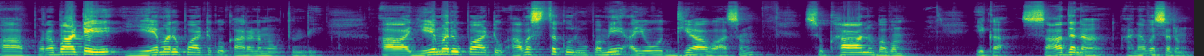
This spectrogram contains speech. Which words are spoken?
ఆ పొరబాటే ఏమరుపాటుకు కారణమవుతుంది? ఆ ఏమరుపాటు అవస్థకు రూపమే అయోధ్యావాసం సుఖానుభవం. ఇక సాధన అనవసరం.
